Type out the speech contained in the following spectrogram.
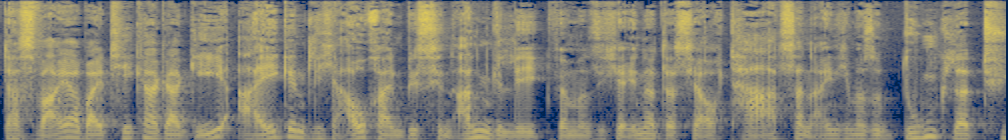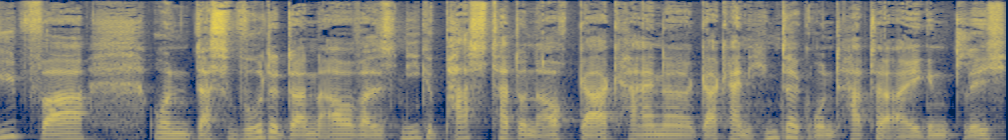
Das war ja bei TKKG eigentlich auch ein bisschen angelegt, wenn man sich erinnert, dass ja auch Tarzan eigentlich immer so ein dunkler Typ war und das wurde dann aber, weil es nie gepasst hat und auch gar keine, gar keinen Hintergrund hatte eigentlich,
